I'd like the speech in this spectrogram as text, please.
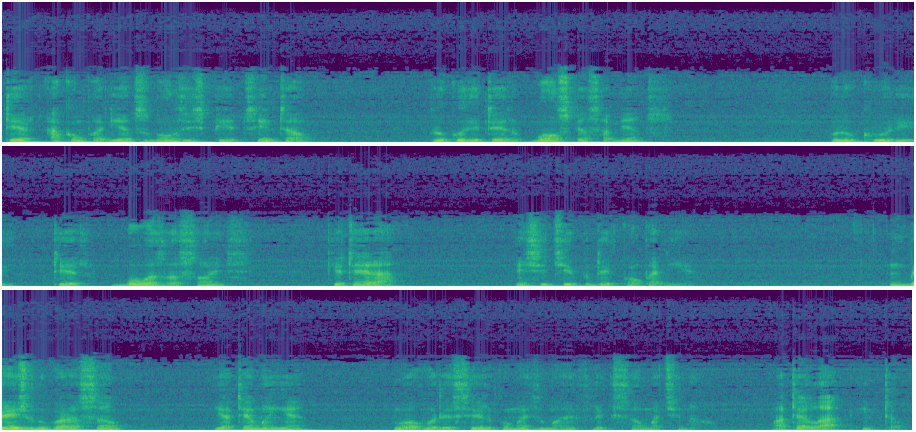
ter a companhia dos bons espíritos. Então, procure ter bons pensamentos, procure ter boas ações, que terá esse tipo de companhia. Um beijo no coração e até amanhã, no alvorecer, com mais uma reflexão matinal. Até lá, então.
